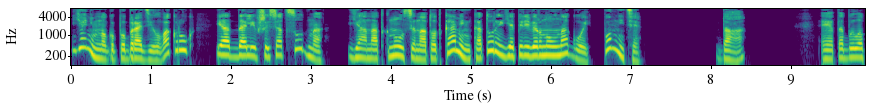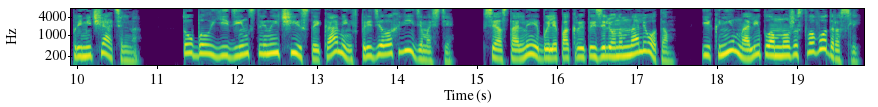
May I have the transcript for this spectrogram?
Я немного побродил вокруг, и, отдалившись от судна, я наткнулся на тот камень, который я перевернул ногой, помните? Да, это было примечательно. То был единственный чистый камень в пределах видимости. Все остальные были покрыты зеленым налетом, и к ним налипло множество водорослей.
